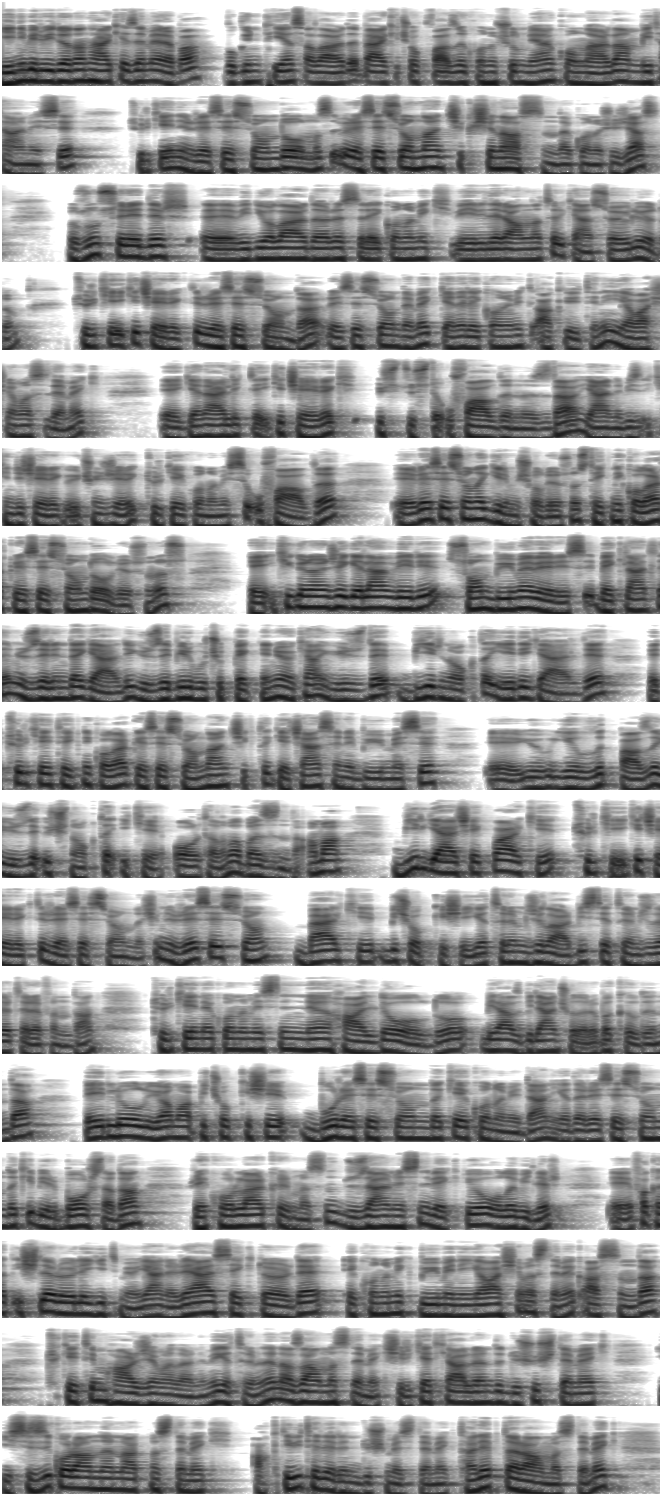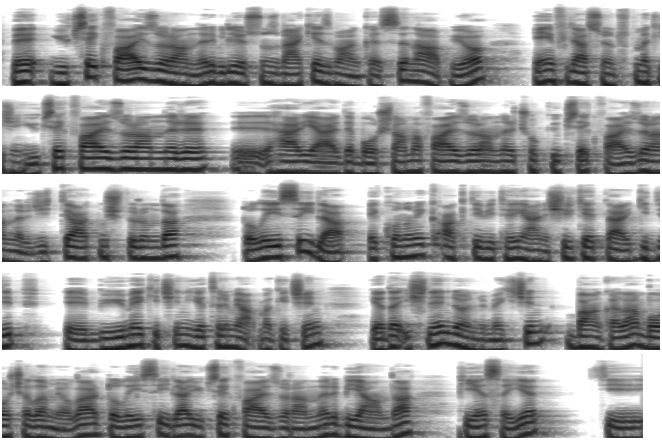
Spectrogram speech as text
Yeni bir videodan herkese merhaba. Bugün piyasalarda belki çok fazla konuşulmayan konulardan bir tanesi. Türkiye'nin resesyonda olması ve resesyondan çıkışını aslında konuşacağız. Uzun süredir e, videolarda ara sıra ekonomik verileri anlatırken söylüyordum. Türkiye iki çeyrektir resesyonda. Resesyon demek genel ekonomik aktivitenin yavaşlaması demek. E, genellikle iki çeyrek üst üste ufaldığınızda yani biz ikinci çeyrek ve üçüncü çeyrek Türkiye ekonomisi ufaldı e, resesyona girmiş oluyorsunuz. Teknik olarak resesyonda oluyorsunuz. E, iki gün önce gelen veri son büyüme verisi beklentilerin üzerinde geldi. %1,5 bekleniyorken %1,7 geldi. Ve Türkiye teknik olarak resesyondan çıktı. Geçen sene büyümesi e, yıllık bazda %3,2 ortalama bazında. Ama bir gerçek var ki Türkiye iki çeyrektir resesyonda. Şimdi resesyon belki birçok kişi, yatırımcılar, BIST yatırımcıları tarafından Türkiye'nin ekonomisinin ne halde olduğu biraz bilançolara bakıldığında belli oluyor ama birçok kişi bu resesyondaki ekonomiden ya da resesyondaki bir borsadan rekorlar kırmasını, düzelmesini bekliyor olabilir. E, fakat işler öyle gitmiyor. Yani reel sektörde ekonomik büyümenin yavaşlaması demek aslında tüketim harcamalarının ve yatırımların azalması demek. Şirket karlarında düşüş demek, işsizlik oranlarının artması demek, aktivitelerin düşmesi demek, talep daralması demek ve yüksek faiz oranları biliyorsunuz Merkez Bankası ne yapıyor? Enflasyonu tutmak için yüksek faiz oranları e, her yerde borçlanma faiz oranları çok yüksek faiz oranları ciddi artmış durumda. Dolayısıyla ekonomik aktivite yani şirketler gidip e, büyümek için, yatırım yapmak için ya da işlerini döndürmek için bankadan borç alamıyorlar. Dolayısıyla yüksek faiz oranları bir anda piyasayı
